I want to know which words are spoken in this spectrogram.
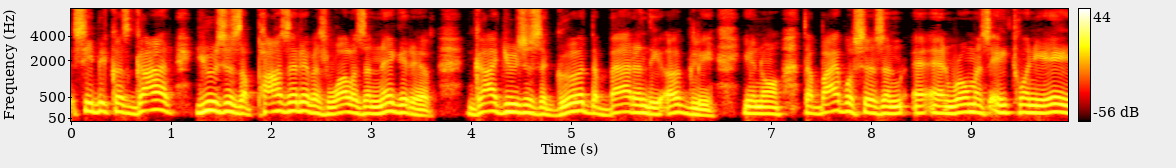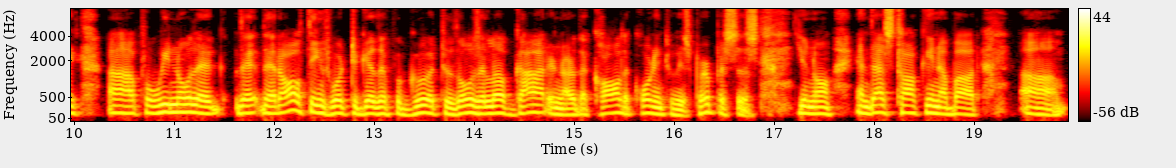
See, because God uses a positive as well as a negative. God uses the good, the bad, and the ugly. You know, the Bible says in, in Romans 8, 28, uh, for we know that, that, that all things work together for good to those that love God and are the called according to his purposes, you know, and that's talking about, um,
